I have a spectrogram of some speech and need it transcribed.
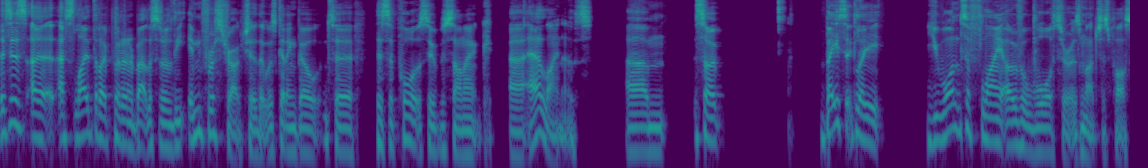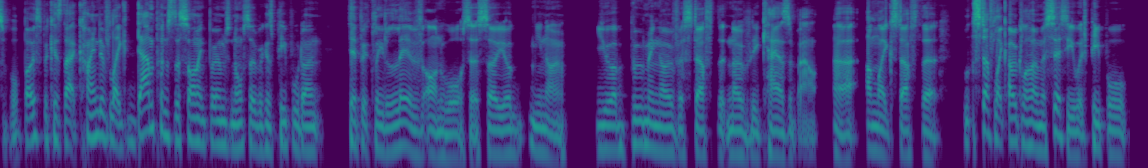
this is a, a slide that I put in about the sort of the infrastructure that was getting built to to support supersonic uh, airliners. Um, so basically, you want to fly over water as much as possible, both because that kind of like dampens the sonic booms, and also because people don't typically live on water. So you're you know you are booming over stuff that nobody cares about. Uh, unlike stuff that stuff like Oklahoma City, which people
